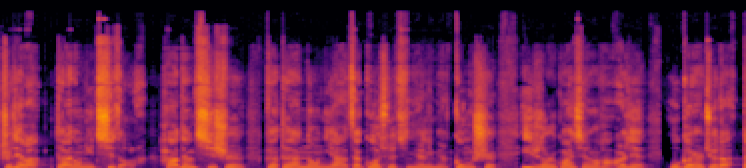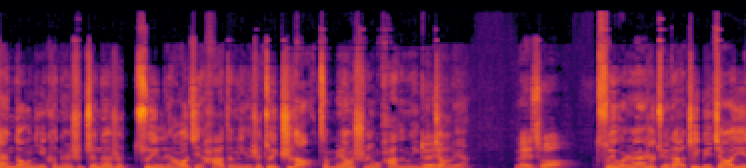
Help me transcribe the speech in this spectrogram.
直接把德安东尼气走了。哈登其实跟德安东尼啊，在过去的几年里面共事一直都是关系很好，而且我个人觉得丹东尼可能是真的是最了解哈登，也是最知道怎么样使用哈登的一名教练。没错。所以，我仍然是觉得这笔交易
